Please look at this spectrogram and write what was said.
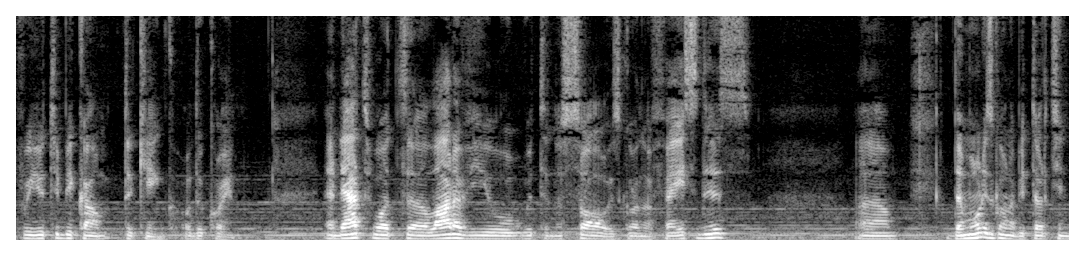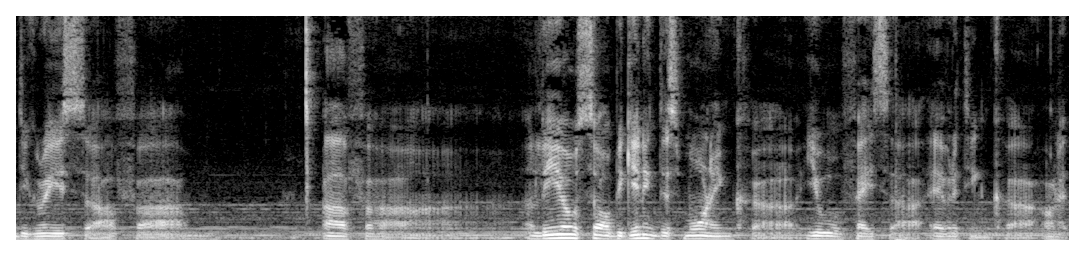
for you to become the king or the queen. And that's what a lot of you within the soul is going to face this. Um, the moon is going to be 13 degrees of um, of uh, Leo. So beginning this morning, uh, you will face uh, everything uh, on it.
